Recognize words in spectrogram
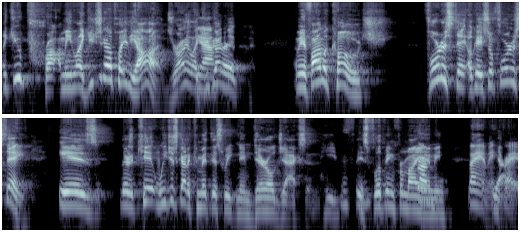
like you pro I mean, like you just gotta play the odds, right? Like yeah. you gotta I mean, if I'm a coach, Florida State, okay, so Florida State is there's a kid we just got to commit this week named Darrell Jackson. He mm-hmm. is flipping from Miami. From Miami, yeah. right.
